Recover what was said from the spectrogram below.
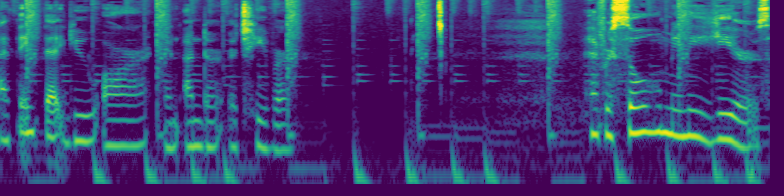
I think that you are an underachiever. And for so many years,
